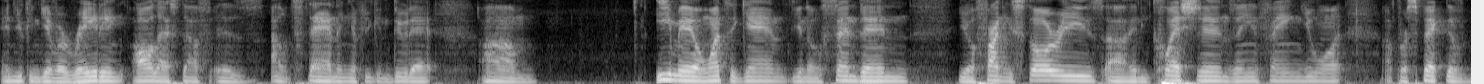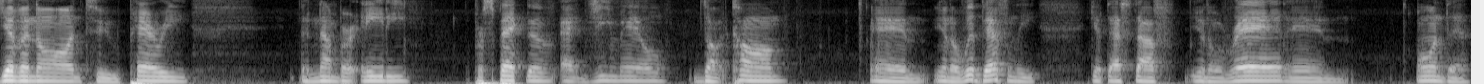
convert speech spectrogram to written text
and you can give a rating. All that stuff is outstanding if you can do that. Um, email once again, you know, send in your funny stories, uh, any questions, anything you want a perspective given on to Perry, the number 80 perspective at gmail.com. And, you know, we'll definitely get that stuff, you know, read and on the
